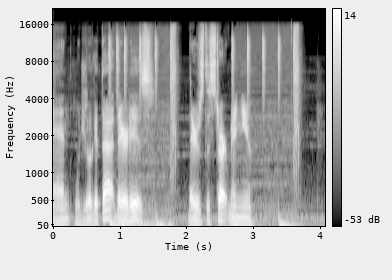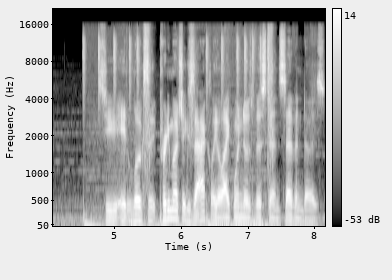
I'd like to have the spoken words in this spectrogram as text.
And would you look at that? There it is. There's the start menu. See, it looks pretty much exactly like Windows Vista and 7 does.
